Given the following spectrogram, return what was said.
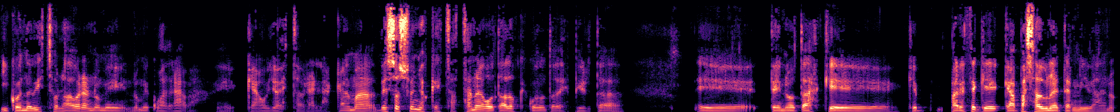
Y cuando he visto la hora no me, no me cuadraba. Eh, ¿Qué hago yo a esta hora en la cama? De esos sueños que estás tan agotados que cuando te despiertas eh, te notas que, que parece que, ha pasado una eternidad, ¿no?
